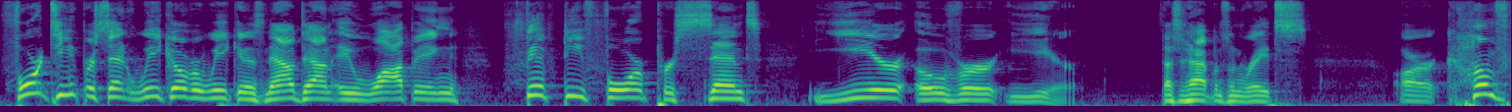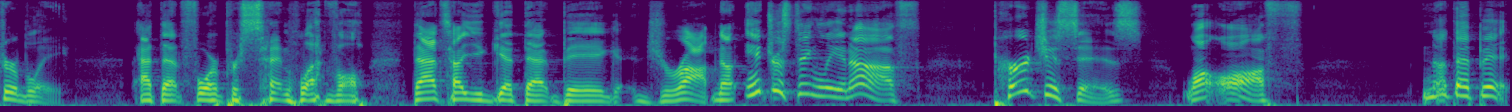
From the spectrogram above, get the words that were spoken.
14% week over week and is now down a whopping 54% year over year. That's what happens when rates are comfortably at that 4% level. That's how you get that big drop. Now, interestingly enough, purchases, while off, not that big, at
